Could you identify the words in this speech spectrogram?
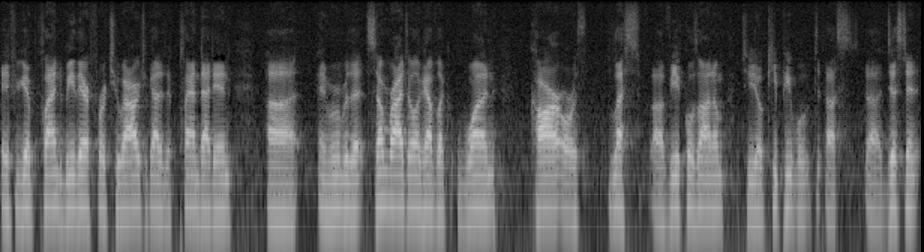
If you get planned to be there for two hours, you got to plan that in. Uh, and remember that some rides only have like one car or less uh, vehicles on them to you know keep people uh, uh, distant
